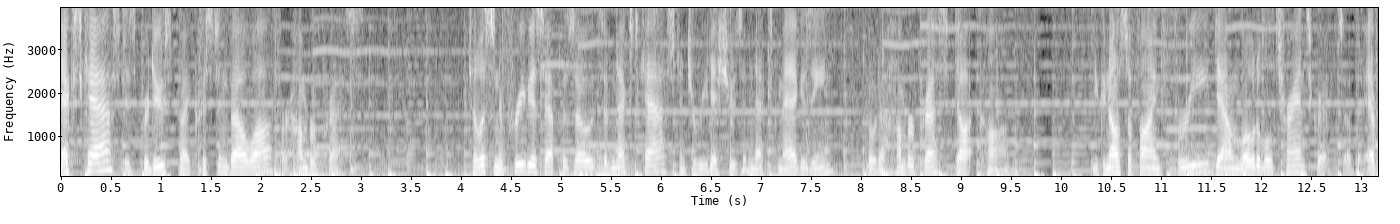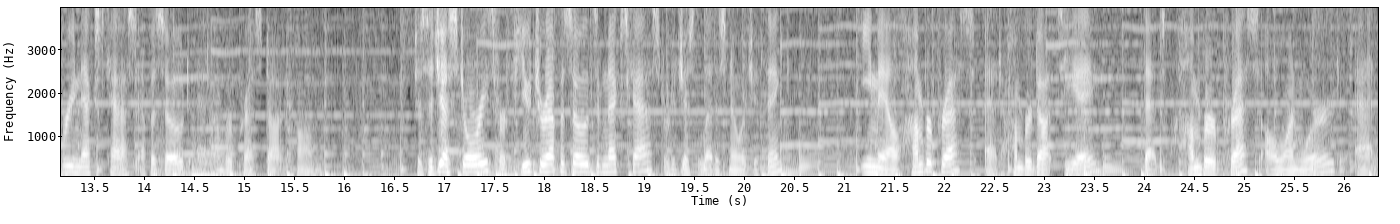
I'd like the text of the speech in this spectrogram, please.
Nextcast is produced by Kristen Valois for Humber Press. To listen to previous episodes of Nextcast and to read issues of Next Magazine, go to humberpress.com. You can also find free downloadable transcripts of every Nextcast episode at humberpress.com. To suggest stories for future episodes of Nextcast or to just let us know what you think, email humberpress at humber.ca. That's humberpress, all one word, at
